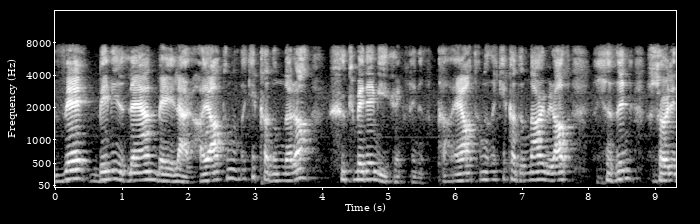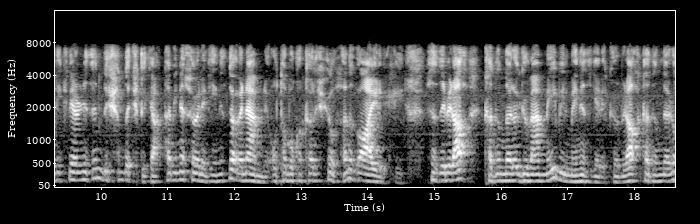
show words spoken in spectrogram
ve beni izleyen beyler hayatınızdaki kadınlara hükmedemeyeceksiniz. Hayatınızdaki kadınlar biraz sizin söylediklerinizin dışında çıkacak. Tabii ne söylediğiniz de önemli. O tabuka karışıyorsanız o ayrı bir şey. Siz de biraz kadınlara güvenmeyi bilmeniz gerekiyor. Biraz kadınları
